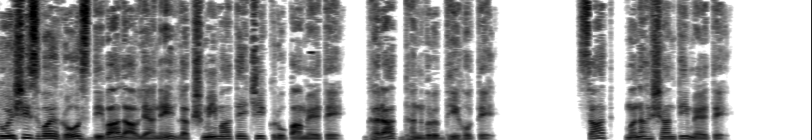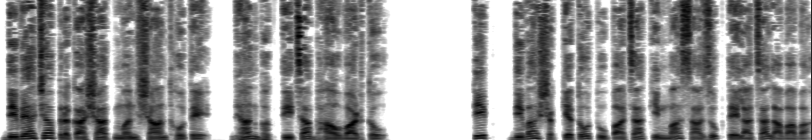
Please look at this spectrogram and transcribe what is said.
तुळशीजवळ रोज दिवा लावल्याने लक्ष्मीमातेची कृपा मिळते घरात धनवृद्धी होते. सात मनःशांती मिळते. दिव्याच्या प्रकाशात मन शांत होते ध्यानभक्तीचा भाव वाढतो. टिप दिवा शक्यतो तुपाचा किंवा साजूक तेलाचा लावावा.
